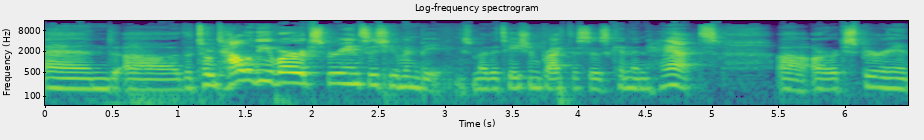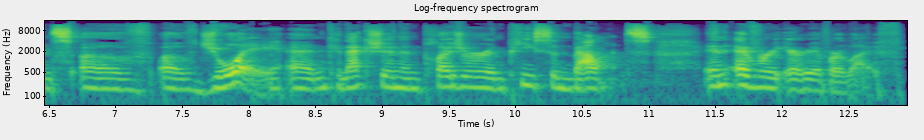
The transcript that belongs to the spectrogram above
and uh, the totality of our experience as human beings. Meditation practices can enhance uh, our experience of, of joy and connection and pleasure and peace and balance in every area of our life.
